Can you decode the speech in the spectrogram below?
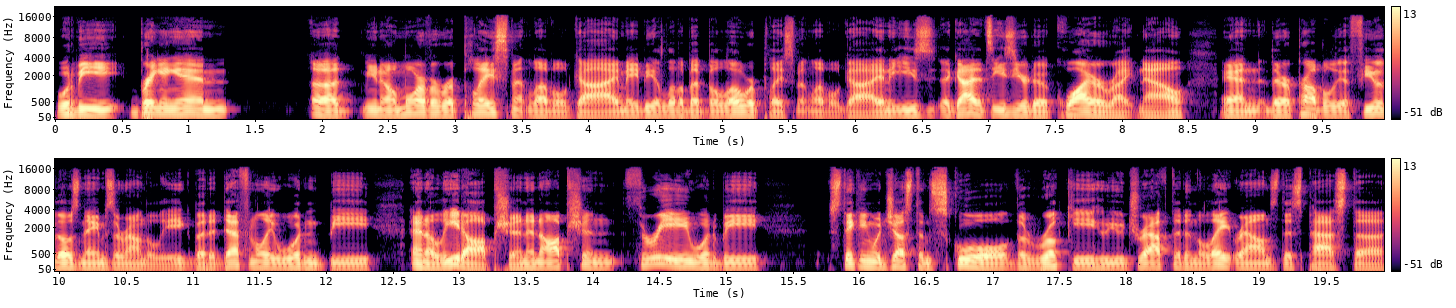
would be bringing in you know, more of a replacement level guy, maybe a little bit below replacement level guy, and easy, a guy that's easier to acquire right now. And there are probably a few of those names around the league, but it definitely wouldn't be an elite option. And option three would be sticking with Justin Skule, the rookie who you drafted in the late rounds this past uh,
